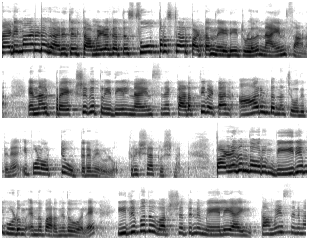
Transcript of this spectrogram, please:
നടിമാരുടെ കാര്യത്തിൽ തമിഴകത്ത് സൂപ്പർ സ്റ്റാർ പട്ടം നേടിയിട്ടുള്ളത് നയൻസ് ആണ്. എന്നാൽ പ്രേക്ഷക പ്രീതിയിൽ നയൻസിനെ കടത്തിവെട്ടാൻ ആരുണ്ടെന്ന ചോദ്യത്തിന് ഇപ്പോൾ ഒറ്റ ഉത്തരമേ ഉള്ളൂ. തൃഷ കൃഷ്ണൻ. പഴകും തോറും വീര്യം കൂടും എന്ന് പറഞ്ഞതുപോലെ ഇരുപത് വർഷത്തിന് മേലെയായി തമിഴ് സിനിമ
